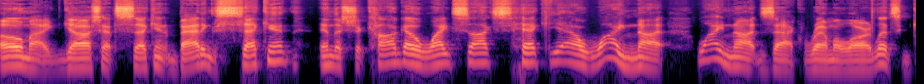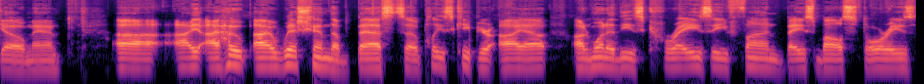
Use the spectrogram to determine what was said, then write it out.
Oh my gosh, that second batting second in the Chicago White Sox. Heck yeah, why not? Why not Zach Remillard? Let's go, man. Uh, I, I hope I wish him the best. So please keep your eye out on one of these crazy, fun baseball stories.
